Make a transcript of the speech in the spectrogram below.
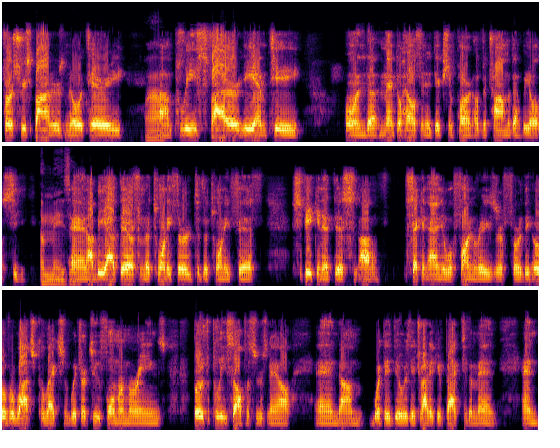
first responders, military, Wow. um, police, fire, EMT on the mental health and addiction part of the trauma that we all see. amazing. And I'll be out there from the 23rd to the 25th speaking at this uh, second annual fundraiser for the Overwatch Collection, which are two former Marines, both police officers now. And um, what they do is they try to give back to the men. And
